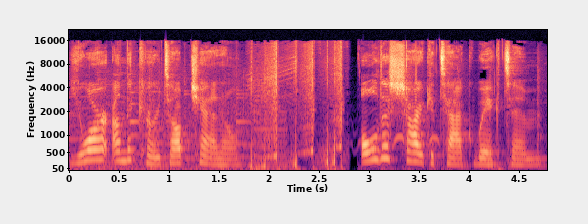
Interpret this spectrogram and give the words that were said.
you are on the KirTop channel. Oldest shark attack victim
